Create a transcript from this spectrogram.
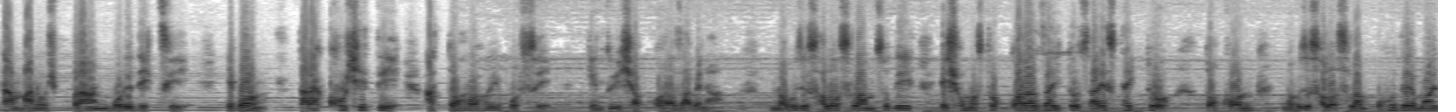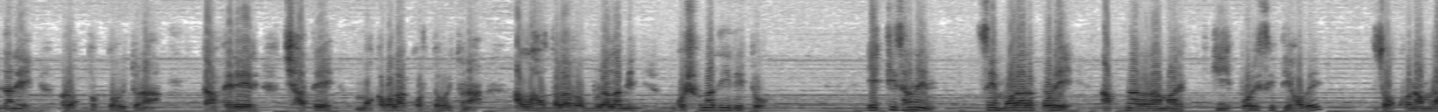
তা মানুষ প্রাণ ভরে দেখছে এবং তারা খুশিতে আত্মহারা হয়ে পড়ছে। কিন্তু এসব করা যাবে না। নবজি সাল্লাম যদি এই সমস্ত করা যাইতো জায়েজ থাকতো, তখন নবজি সাল্লাম উহুদের ময়দানে রক্তাক্ত হইতো না, কাফেরের সাথে মোকাবেলা করতে হইতো না। আল্লাহ তালা রব্বুল আলমিন ঘোষণা দিয়ে দিত, এটি জানেন যে মরার পরে আপনার আর আমার কি পরিস্থিতি হবে? যখন আমরা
